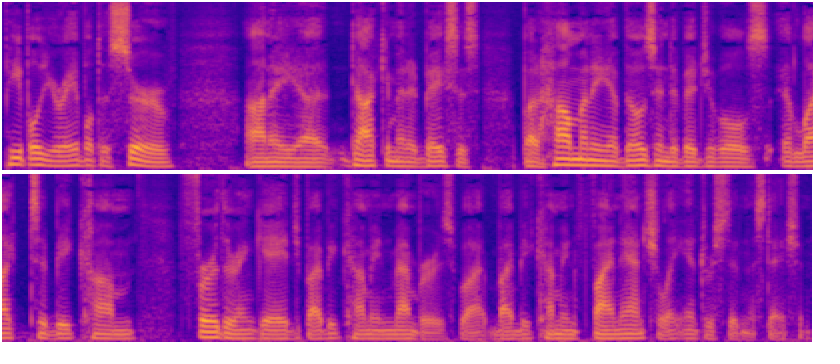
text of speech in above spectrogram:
people you're able to serve, on a uh, documented basis, but how many of those individuals elect to become further engaged by becoming members, by, by becoming financially interested in the station.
